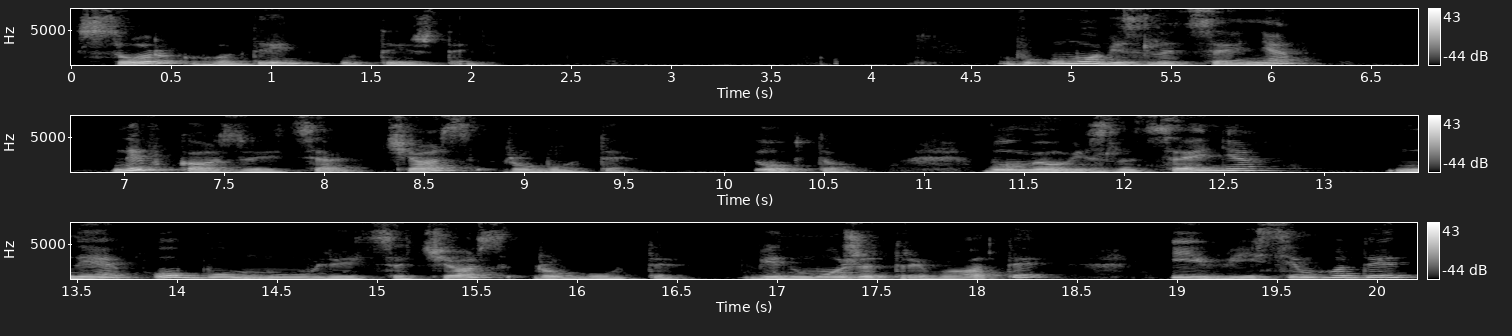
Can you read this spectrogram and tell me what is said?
40 годин у тиждень. В умові злицення не вказується час роботи. Тобто в умові злицення не обумовлюється час роботи. Він може тривати і 8 годин,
